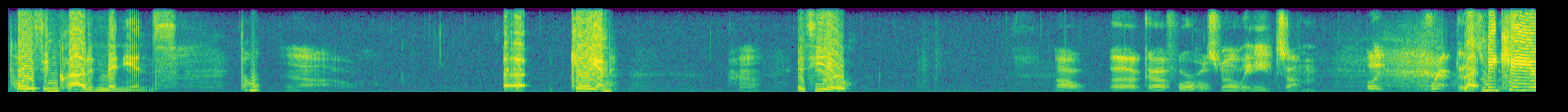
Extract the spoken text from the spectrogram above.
Poison clouded minions. Don't, Oh. uh, Killian, Huh? it's you. Oh. Uh, cough, horrible smell, we need something. Holy crap, Let me kill you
